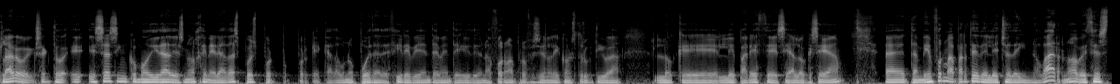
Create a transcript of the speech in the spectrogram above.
Claro, exacto. E, esas incomodidades no generadas, pues porque cada uno pueda decir, evidentemente, y de una forma profesional y constructiva lo que le parece, sea lo que sea, eh, también forma parte del hecho de innovar, ¿no? A veces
